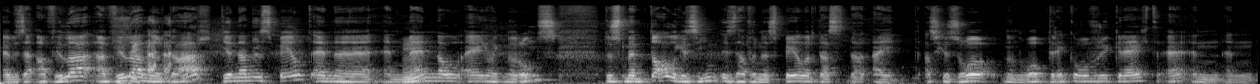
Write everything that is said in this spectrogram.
Hebben ze Avila, Avila naar daar, die dan niet speelt, en, eh en Hm. Wijndal eigenlijk naar ons. Dus mentaal gezien is dat voor een speler, dat, dat, als je zo een hoop druk over je krijgt, hè, en, en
